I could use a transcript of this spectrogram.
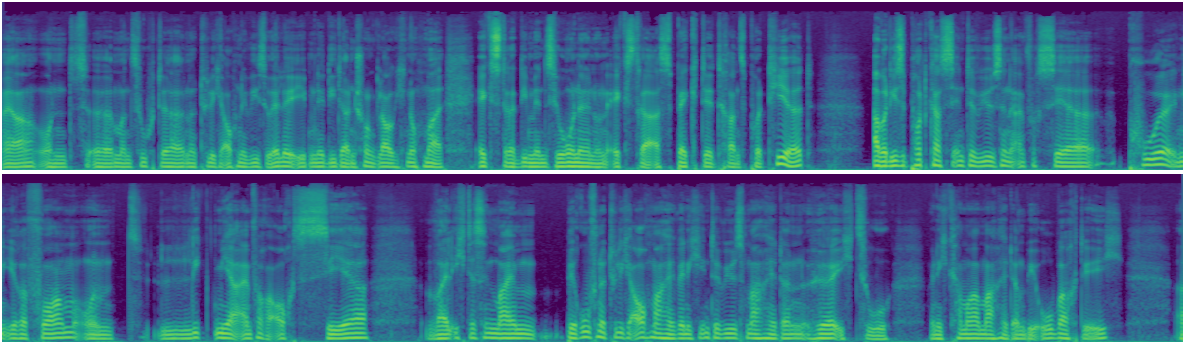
ja. Und äh, man sucht da natürlich auch eine visuelle Ebene, die dann schon, glaube ich, nochmal extra Dimensionen und extra Aspekte transportiert. Aber diese Podcast-Interviews sind einfach sehr pur in ihrer Form und liegt mir einfach auch sehr, weil ich das in meinem Beruf natürlich auch mache. Wenn ich Interviews mache, dann höre ich zu. Wenn ich Kamera mache, dann beobachte ich. Äh,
